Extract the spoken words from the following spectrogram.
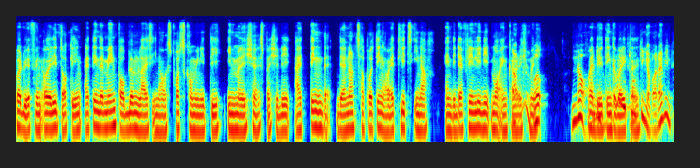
what we have been already talking. I think the main problem lies in our sports community in Malaysia, especially. I think that they are not supporting our athletes enough, and they definitely need more encouragement. well, no. What I do you think what about are you it, talking about? I mean,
